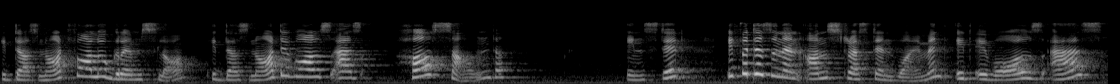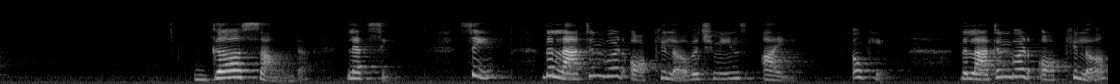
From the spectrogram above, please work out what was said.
it does not follow Grimm's law. It does not evolve as her sound Instead, if it is in an unstressed environment, it evolves as g sound. Let's see. See, the Latin word ocular, which means eye. Okay, the Latin word ocular,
